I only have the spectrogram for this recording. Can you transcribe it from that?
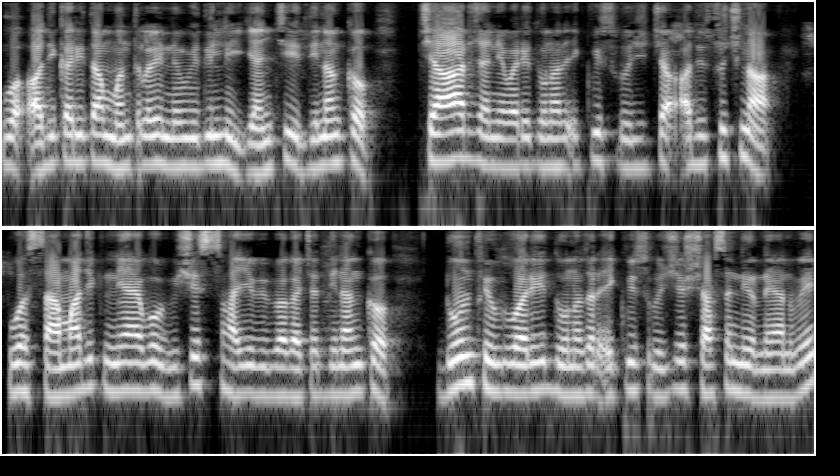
व अधिकारिता मंत्रालय नवी दिल्ली यांची दिनांक चार जानेवारी दोन हजार एकवीस रोजीच्या अधिसूचना व सामाजिक न्याय व विशेष सहाय्य विभागाच्या दिनांक दोन फेब्रुवारी दोन हजार एकवीस रोजीच्या शासन निर्णयान्वये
